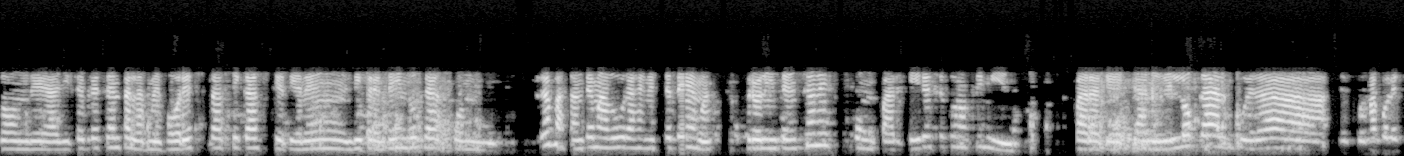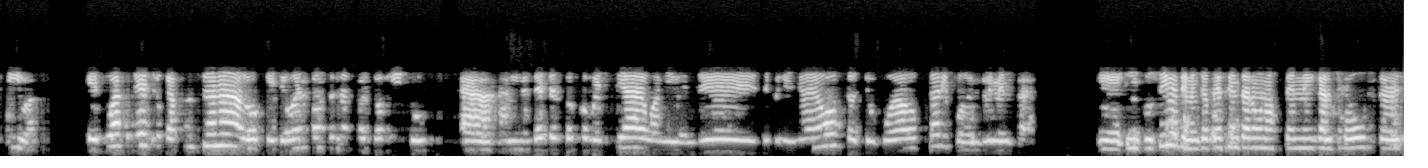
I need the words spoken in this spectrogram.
donde allí se presentan las mejores prácticas que tienen diferentes industrias con bastante maduras en este tema, pero la intención es compartir ese conocimiento para que a nivel local pueda, de forma colectiva, que tú has hecho, que ha funcionado, que yo entonces en Puerto Rico, a, nivel de sector comercial o a nivel de, de pequeño negocio, yo puedo adoptar y puedo implementar. Eh, inclusive tienen que presentar unos technical posters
